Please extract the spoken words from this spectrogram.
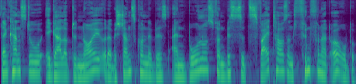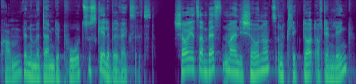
Dann kannst du, egal ob du neu oder Bestandskunde bist, einen Bonus von bis zu 2500 Euro bekommen, wenn du mit deinem Depot zu Scalable wechselst. Schau jetzt am besten mal in die Shownotes und klick dort auf den Link.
